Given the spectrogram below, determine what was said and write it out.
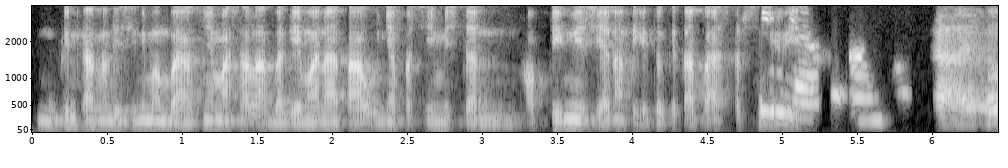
mungkin karena di sini membahasnya masalah bagaimana tahunya pesimis dan optimis ya nanti itu kita bahas tersendiri. Iya. Nah itu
